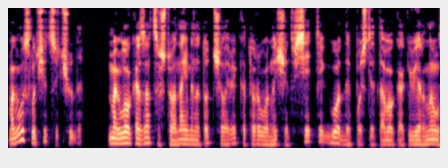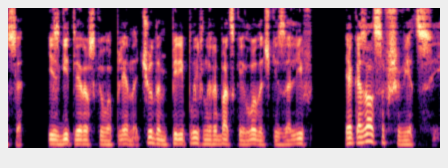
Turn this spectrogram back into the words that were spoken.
могло случиться чудо. Могло оказаться, что она именно тот человек, которого он ищет все те годы после того, как вернулся из гитлеровского плена, чудом переплыв на рыбацкой лодочке залив и оказался в Швеции.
